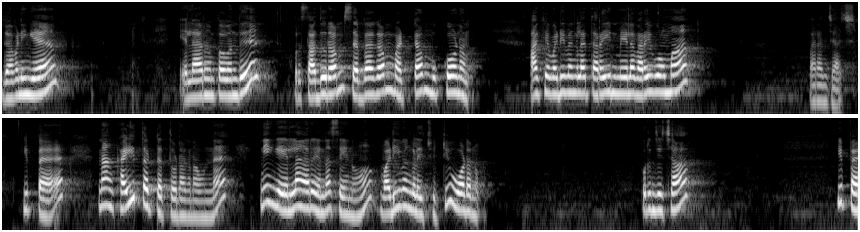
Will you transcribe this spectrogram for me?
கவனிங்க. எல்லாரும் இப்போ வந்து ஒரு சதுரம் செவ்வகம் வட்டம் முக்கோணம் ஆகிய வடிவங்களை தரையின் மேலே வரைவோமா? வரைஞ்சாச்சு. இப்போ நான் கைத்தட்ட தொடங்கின உடனே நீங்கள் எல்லாரும் என்ன செய்யணும்? வடிவங்களை சுற்றி ஓடணும். புரிஞ்சிச்சா? இப்போ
